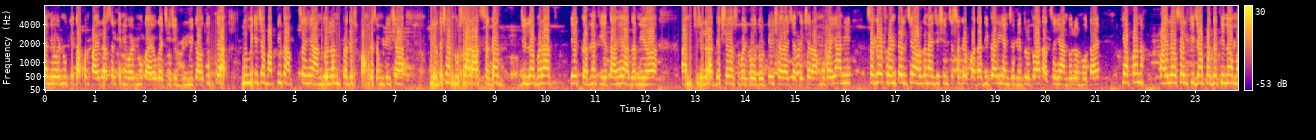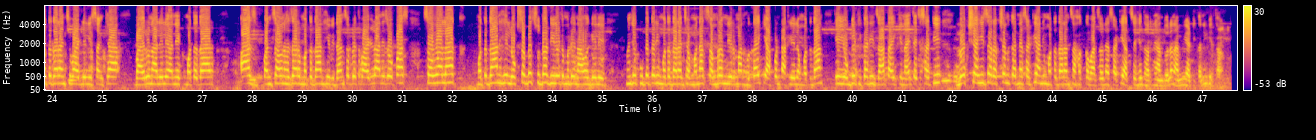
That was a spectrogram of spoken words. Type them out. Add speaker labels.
Speaker 1: मागच्या निवडणुकीत आपण पाहिलं असेल की निवडणूक आयोगाची जी भूमिका होती त्या भूमिकेच्या बाबतीत आमचं हे आंदोलन प्रदेश काँग्रेस कमिटीच्या निर्देशानुसार आज सगळ्या जिल्हाभरात हे करण्यात येत आहे. आदरणीय आमचे जिल्हाध्यक्ष सुभाषभाऊ दोटे शहराचे अध्यक्ष रामूबाई आणि सगळे फ्रंटलचे ऑर्गनायझेशनचे सगळे पदाधिकारी यांच्या नेतृत्वात आजचं हे आंदोलन होत आहे. की आपण पाहिलं असेल की ज्या पद्धतीनं मतदारांची वाढलेली संख्या बाहेरून आलेले अनेक मतदार आज पंचावन्न हजार मतदान हे विधानसभेत वाढलं आणि जवळपास सव्वा लाख मतदान हे लोकसभेत सुद्धा डिलेटमध्ये नावं गेले. म्हणजे कुठेतरी मतदारांच्या मनात संभ्रम निर्माण होत आहे की आपण टाकलेलं मतदान हे योग्य ठिकाणी जात आहे की नाही त्याच्यासाठी लोकशाहीचं रक्षण करण्यासाठी आणि मतदारांचा हक्क वाचवण्यासाठी आजचं हे धरणे आंदोलन आम्ही या ठिकाणी घेत आहोत.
